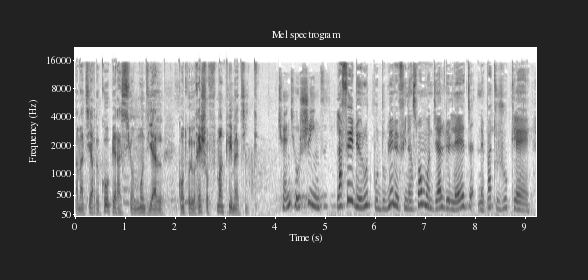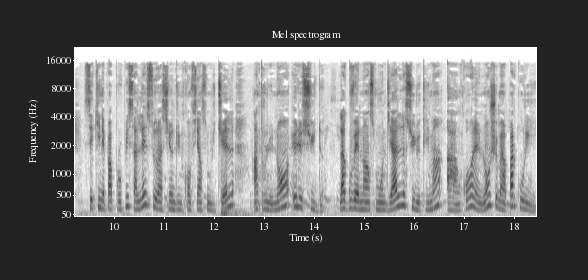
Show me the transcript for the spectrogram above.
en matière de coopération mondiale contre le réchauffement climatique. La feuille de route pour doubler le financement mondial de l'aide n'est pas toujours claire, ce qui n'est pas propice à l'instauration d'une confiance mutuelle entre le Nord et le Sud. La gouvernance mondiale sur le climat a encore un long chemin à parcourir.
